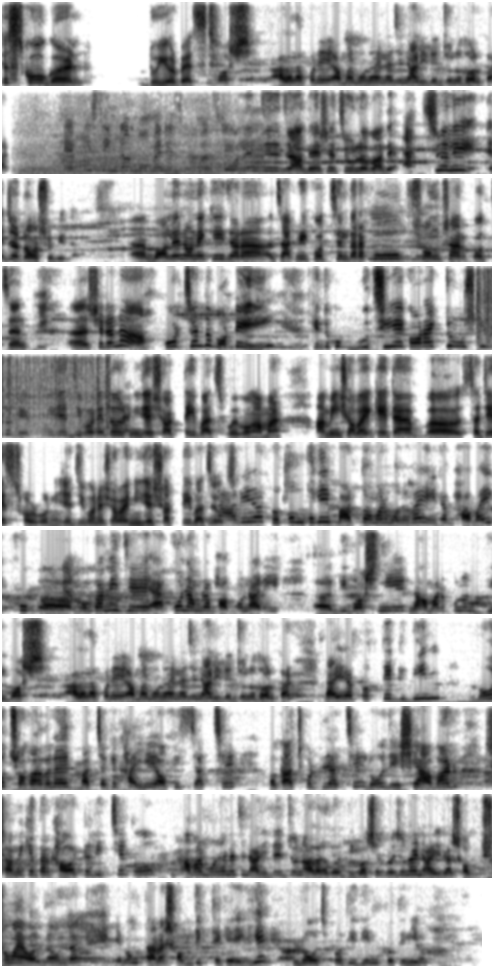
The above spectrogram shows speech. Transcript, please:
Just go girl do your best boss আলাদা করে আমার মনে হয় না যে নারীদের জন্য দরকার। Every single moment is women's day বলেন যে রাঁধে সে চুলো বাঁধে। অ্যাকচুয়ালি এটা একটা অসুবিধা। বলেন অনেকেই যারা চাকরি করছেন তারা খুব সংসার করছেন। আহ, সেটা না করছেন তো বটেই কিন্তু খুব গুছিয়ে করা একটু মুশকিল তো বেশ। নিজের জীবনে তো নিজের শর্তেই বাঁচবো এবং আমার আমি সবাইকে এটা সাজেস্ট করব নিজের জীবনে সবাই নিজের শর্তেই বাঁচা নারীরা প্রথম থেকেই পারতো আমার মনে হয় এটা ভাবাই খুব আহ, বোকামি যে এখন আমরা ভাববো নারী আহ, দিবস নিয়ে না আমার কোনো দিবস আলাদা করে আমার মনে হয় না যে নারীদের জন্য দরকার। নারীরা প্রত্যেক দিন রোজ সকালবেলায় বাচ্চাকে খাইয়ে অফিস যাচ্ছে বা কাজ করতে যাচ্ছে রোজ এসে আবার স্বামীকে তার খাবারটা দিচ্ছে। তো আমার মনে হয় না যে নারীদের জন্য আলাদা করে দিবসের প্রয়োজন হয়। নারীরা সব সময় অলরাউন্ডার এবং তারা সব দিক থেকে এগিয়ে রোজ প্রতিদিন প্রতিনিয়ত।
